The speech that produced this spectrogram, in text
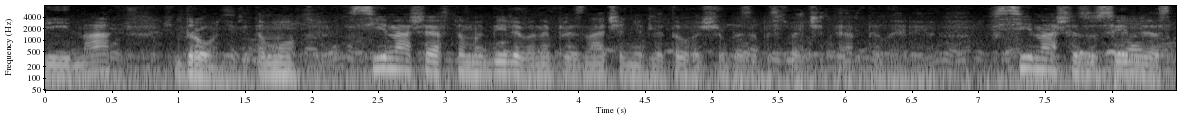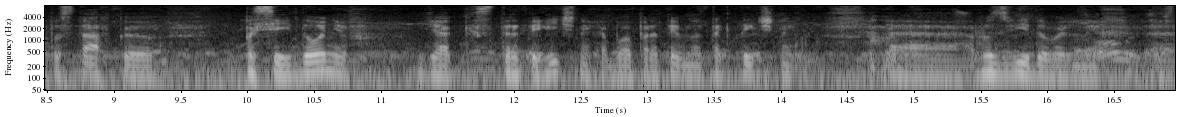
війна дронів. Тому всі наші автомобілі вони призначені для того, щоб забезпечити артилерію. Всі наші зусилля з поставкою посейдонів. Як стратегічних або оперативно-тактичних е, розвідувальних е,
